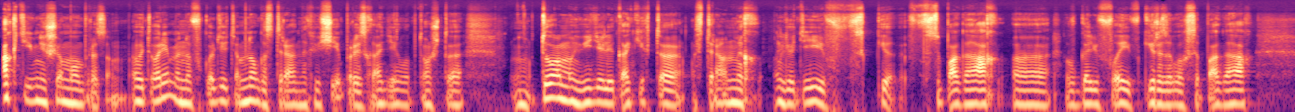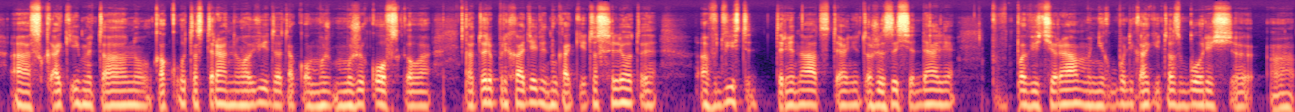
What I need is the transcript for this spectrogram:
активнейшим образом. В это время на факультете много странных вещей происходило, потому что то мы видели каких-то странных людей в, в сапогах, э, в галифе, в кирзовых сапогах, а, с какими-то, ну, какого-то странного вида, такого муж- мужиковского, которые приходили на какие-то слеты а в 213 они тоже заседали по вечерам, у них были какие-то сборища. а,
